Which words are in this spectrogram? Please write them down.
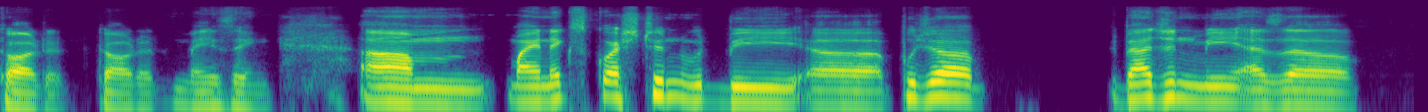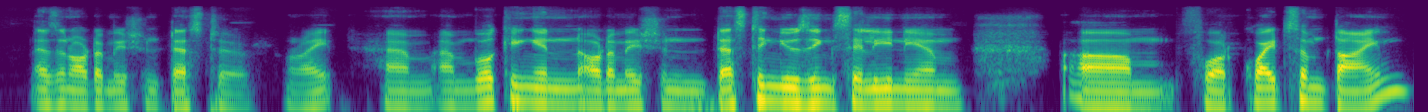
Got it. Got it. Amazing. Um, my next question would be, uh, Pooja, imagine me as a as an automation tester, right? I'm, I'm working in automation testing using Selenium um, for quite some time,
